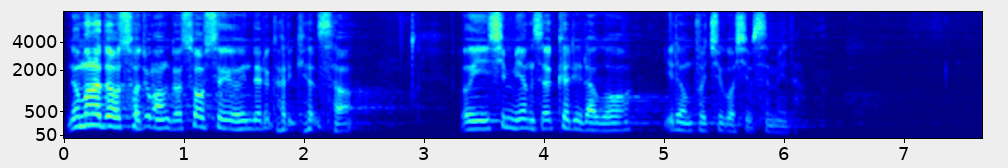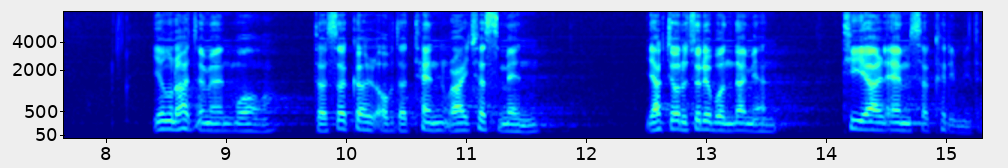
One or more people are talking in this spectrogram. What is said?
너무나도 소중한 그 소수의 의인들을 가리켜서 의인 신명 서클이라고 이름 붙이고 싶습니다. 영어로 하자면 뭐 The Circle of the Ten Righteous Men 약조로 줄여본다면 TRM 서클입니다.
